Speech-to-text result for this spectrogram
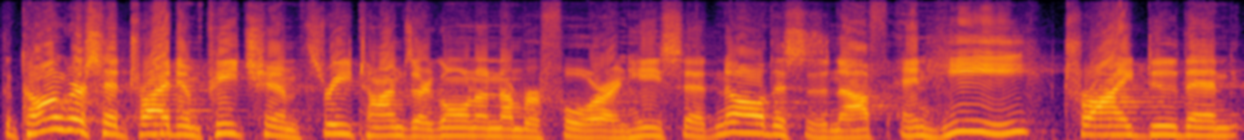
the Congress had tried to impeach him three times. They're going on number four. And he said, no, this is enough. And he tried to then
